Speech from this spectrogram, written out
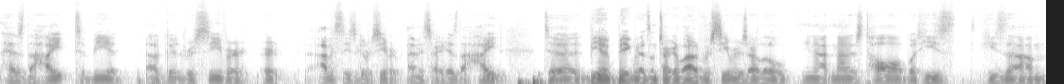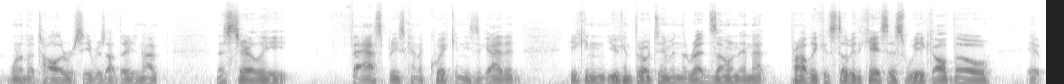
has the height to be a, a good receiver, or obviously he's a good receiver. I mean, sorry, he has the height to be a big red zone target. A lot of receivers are a little, you know, not not as tall, but he's he's um, one of the taller receivers out there. He's not necessarily fast, but he's kind of quick, and he's a guy that he can you can throw to him in the red zone, and that probably could still be the case this week. Although it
